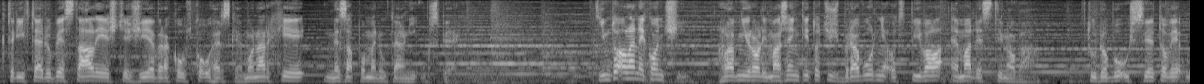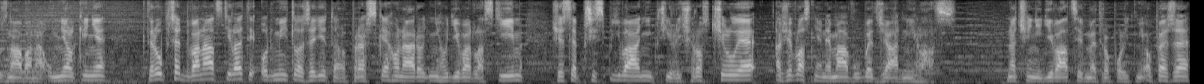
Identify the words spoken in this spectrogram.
který v té době stále ještě žije v rakousko-uherské monarchii, nezapomenutelný úspěch. Tím to ale nekončí. Hlavní roli Mařenky totiž bravurně odspívala Emma Destinová. V tu dobu už světově uznávaná umělkyně, kterou před 12 lety odmítl ředitel Pražského národního divadla s tím, že se při zpívání příliš rozčiluje a že vlastně nemá vůbec žádný hlas. Načení diváci v Metropolitní opeře,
